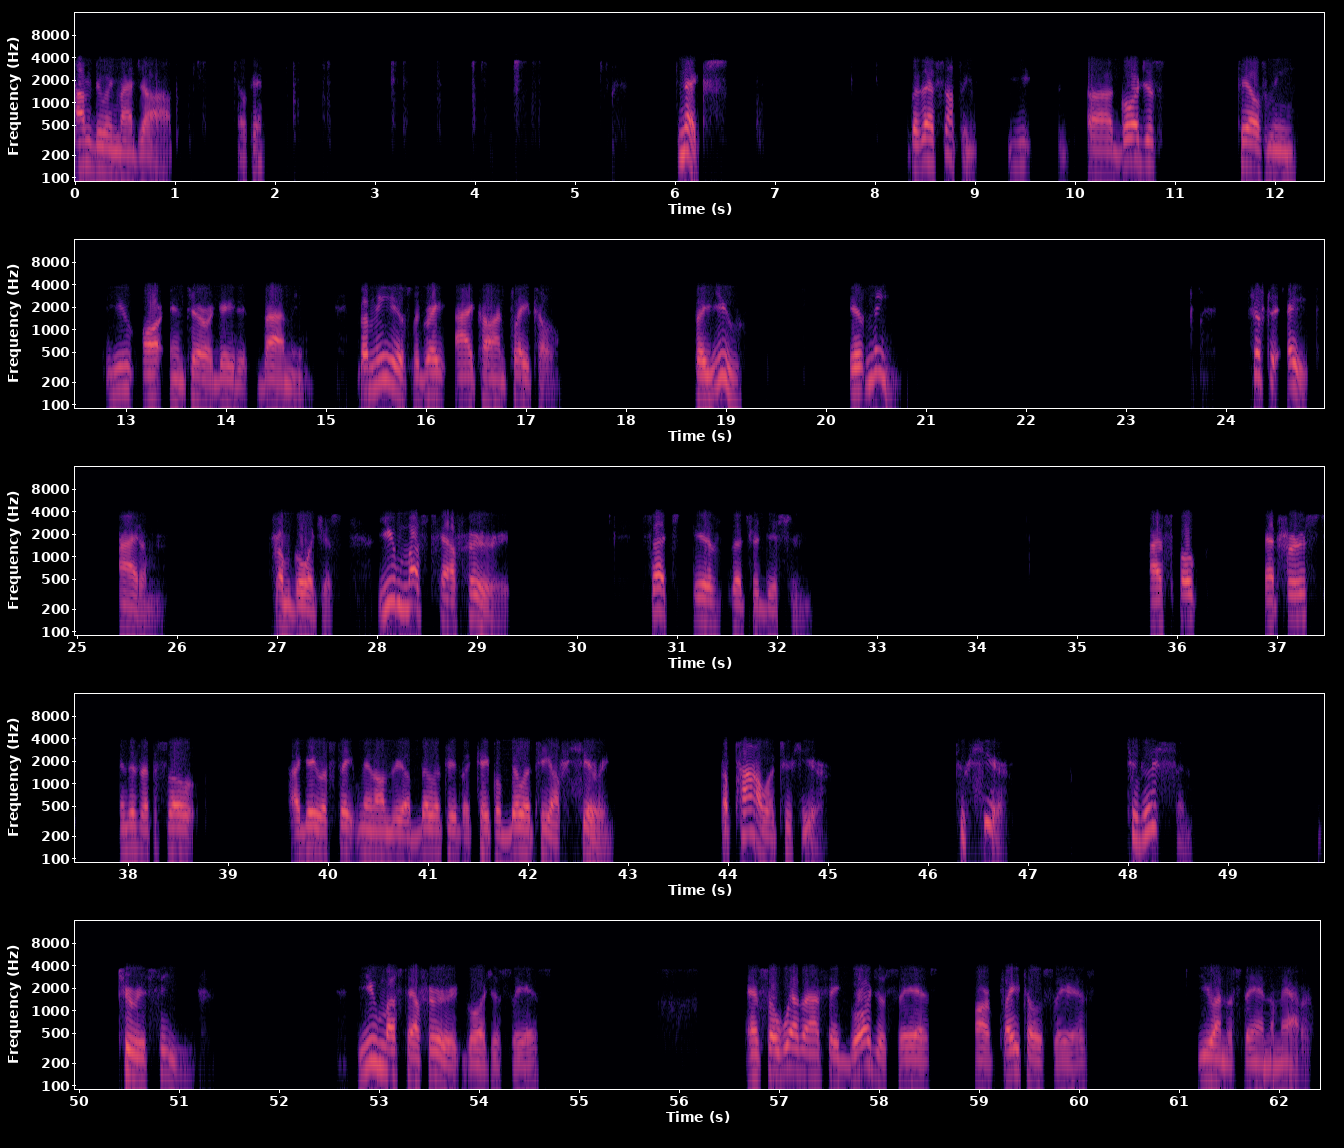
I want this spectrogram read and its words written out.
I'm doing my job. Okay? Next. But that's something. Uh, Gorgias tells me you are interrogated by me. The me is the great icon Plato. The you is me. 58 item from Gorgias. You must have heard. Such is the tradition. I spoke at first in this episode I gave a statement on the ability, the capability of hearing, the power to hear, to hear, to listen, to receive. You must have heard, Gorgias says. And so, whether I say Gorgias says or Plato says, you understand the matter.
